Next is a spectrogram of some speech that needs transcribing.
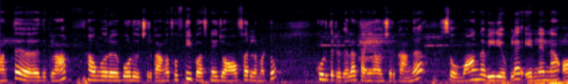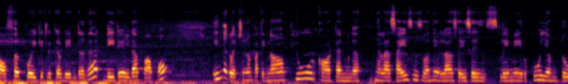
மற்ற இதுக்கெலாம் அவங்க ஒரு போர்டு வச்சுருக்காங்க. ஃபிஃப்டி பர்சன்டேஜ் ஆஃபரில் மட்டும் கொடுத்துட்ருக்கெல்லாம் தனியாக வச்சுருக்காங்க. ஸோ வாங்க வீடியோக்குள்ளே என்னென்ன ஆஃபர் போய்கிட்டு இருக்கு அப்படின்றத டீட்டெயில்டாக பார்ப்போம். இந்த கலெக்ஷன்லாம் பார்த்திங்கன்னா ப்யூர் காட்டனுங்க நல்லா சைஸஸ் வந்து எல்லா சைஸஸ்லேயுமே இருக்கும். எம் டூ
